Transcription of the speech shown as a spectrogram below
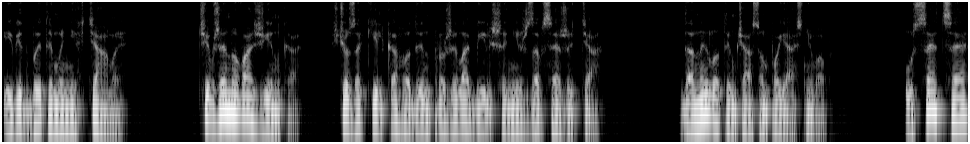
і відбитими нігтями? Чи вже нова жінка, що за кілька годин прожила більше, ніж за все життя? Данило тим часом пояснював. Усе це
